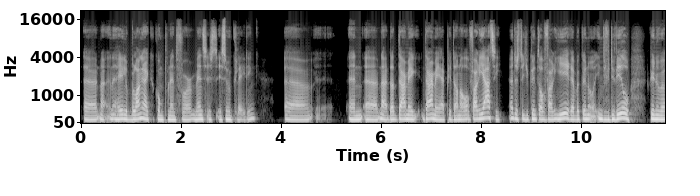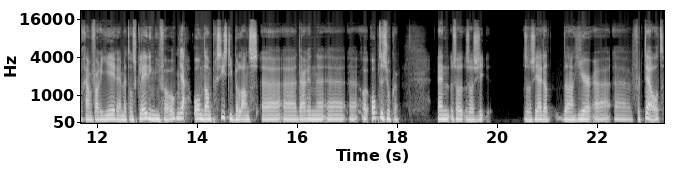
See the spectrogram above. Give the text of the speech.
eh, nou, een hele belangrijke component voor mensen is, is hun kleding. Eh, en eh, nou, dat, daarmee, daarmee heb je dan al variatie. Hè? Dus dat je kunt al variëren. We kunnen individueel kunnen we gaan variëren met ons kledingniveau. Ja. Om dan precies die balans eh, eh, daarin op te zoeken. En zo, zoals, je, zoals jij dat dan hier vertelt.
